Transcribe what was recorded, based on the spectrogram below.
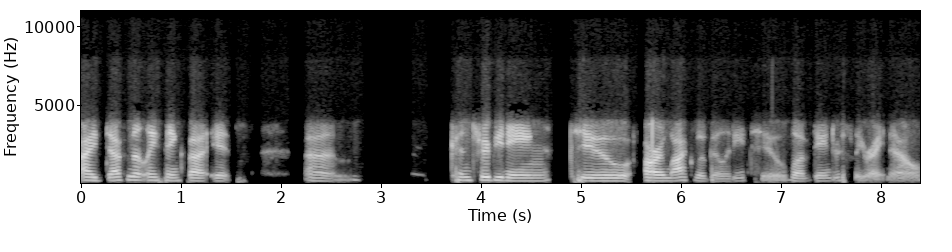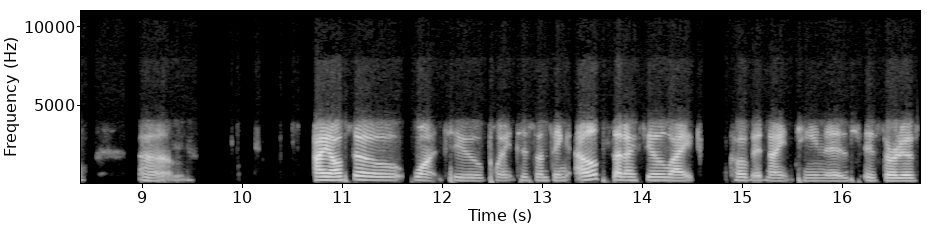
I definitely think that it's um, contributing to our lack of ability to love dangerously right now. Um, I also want to point to something else that I feel like COVID 19 is, is sort of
